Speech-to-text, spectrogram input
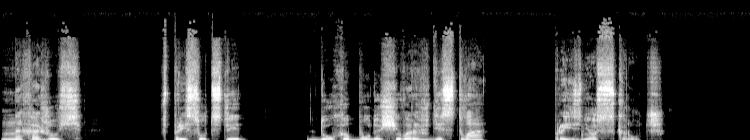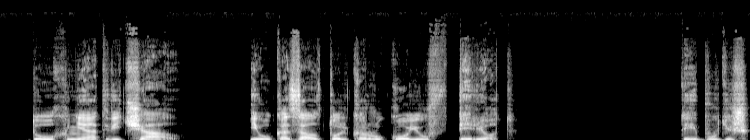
нахожусь в присутствии духа будущего Рождества?» — произнес Скрудж. Дух не отвечал, и указал только рукою вперед. «Ты будешь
